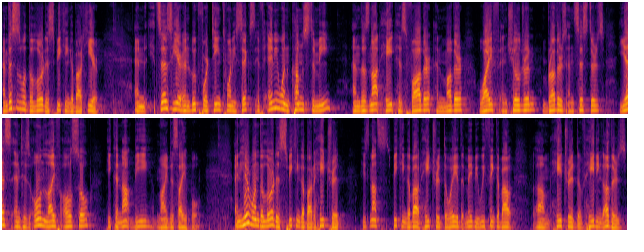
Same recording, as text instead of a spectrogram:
And this is what the Lord is speaking about here. And it says here in Luke 14 26, if anyone comes to me and does not hate his father and mother, wife and children, brothers and sisters, yes, and his own life also, he cannot be my disciple. And here, when the Lord is speaking about hatred, he's not speaking about hatred the way that maybe we think about um, hatred of hating others,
